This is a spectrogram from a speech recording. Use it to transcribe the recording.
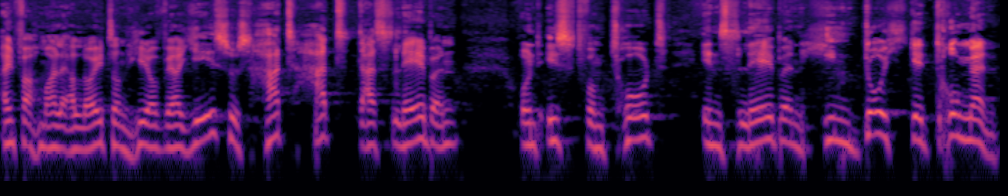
einfach mal erläutern hier. Wer Jesus hat, hat das Leben und ist vom Tod ins Leben hindurchgedrungen.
